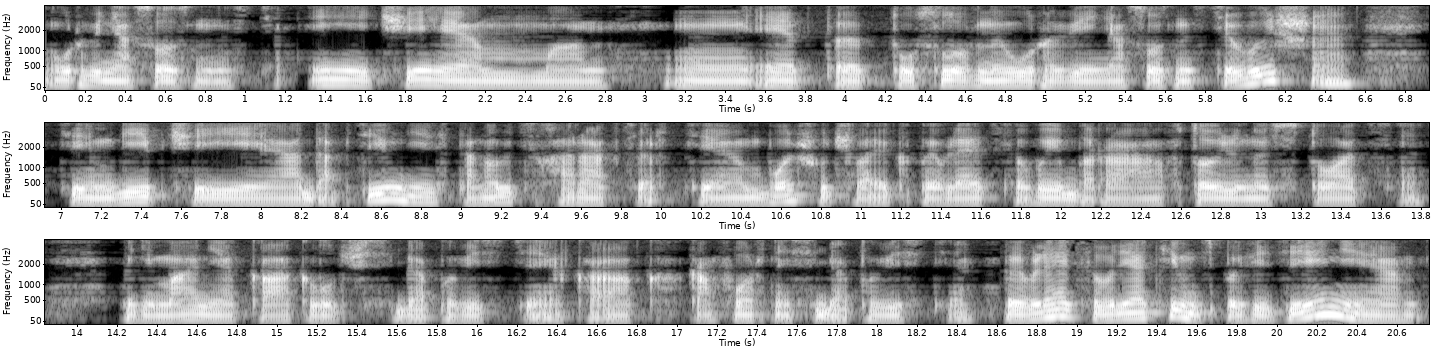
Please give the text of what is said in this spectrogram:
уровень осознанности. И чем этот условный уровень осознанности выше, тем гибче и адаптивнее становится характер, тем больше у человека появляется выбора в той или иной ситуации понимание, как лучше себя повести, как комфортнее себя повести. Появляется вариативность поведения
